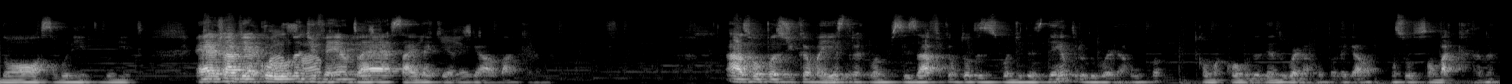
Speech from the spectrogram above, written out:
Nossa, bonito, bonito. É, já vi a coluna de vento. É, sai daqui, é legal, bacana. As roupas de cama extra, quando precisar, ficam todas escondidas dentro do guarda-roupa. Com uma cômoda dentro do guarda-roupa, legal. Uma solução bacana.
